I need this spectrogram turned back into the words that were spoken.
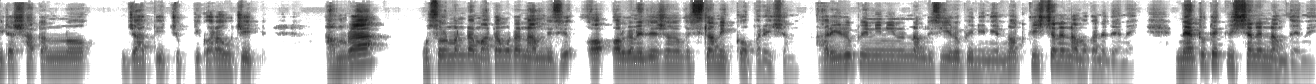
এটা সাতান্ন জাতি চুক্তি করা উচিত। আমরা মুসলমানরা মাথা মোটা নাম দিছি অর্গানাইজেশন অফ ইসলামিক কোঅপারেশন আর ইউরোপিয়ান ইউনিয়নের নাম দিছি ইউরোপিয়ান ইউনিয়ন নর্থ খ্রিস্টানের নাম ওখানে দেয় নাই ন্যাটোতে খ্রিস্টানের নাম দেয় নাই।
